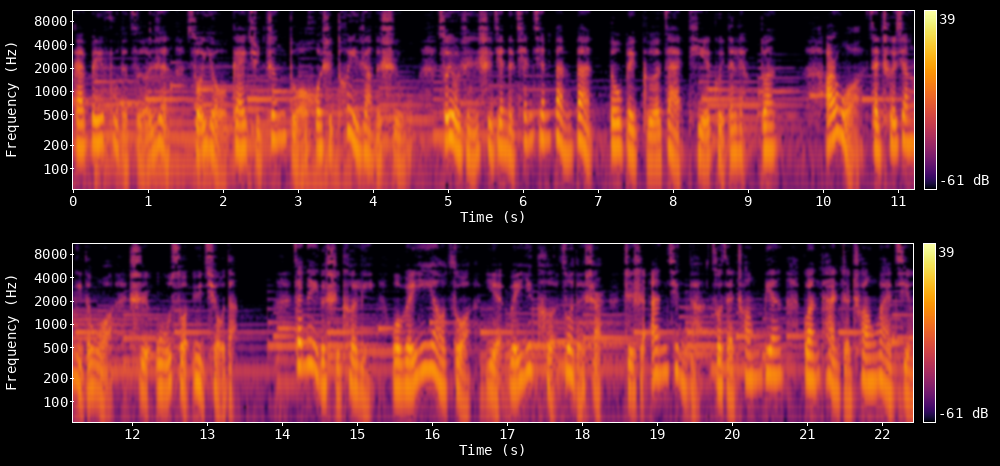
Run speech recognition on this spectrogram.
该背负的责任，所有该去争夺或是退让的事物，所有人世间的千千绊绊，都被隔在铁轨的两端，而我在车厢里的我是无所欲求的。在那个时刻里，我唯一要做也唯一可做的事儿，只是安静地坐在窗边，观看着窗外景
